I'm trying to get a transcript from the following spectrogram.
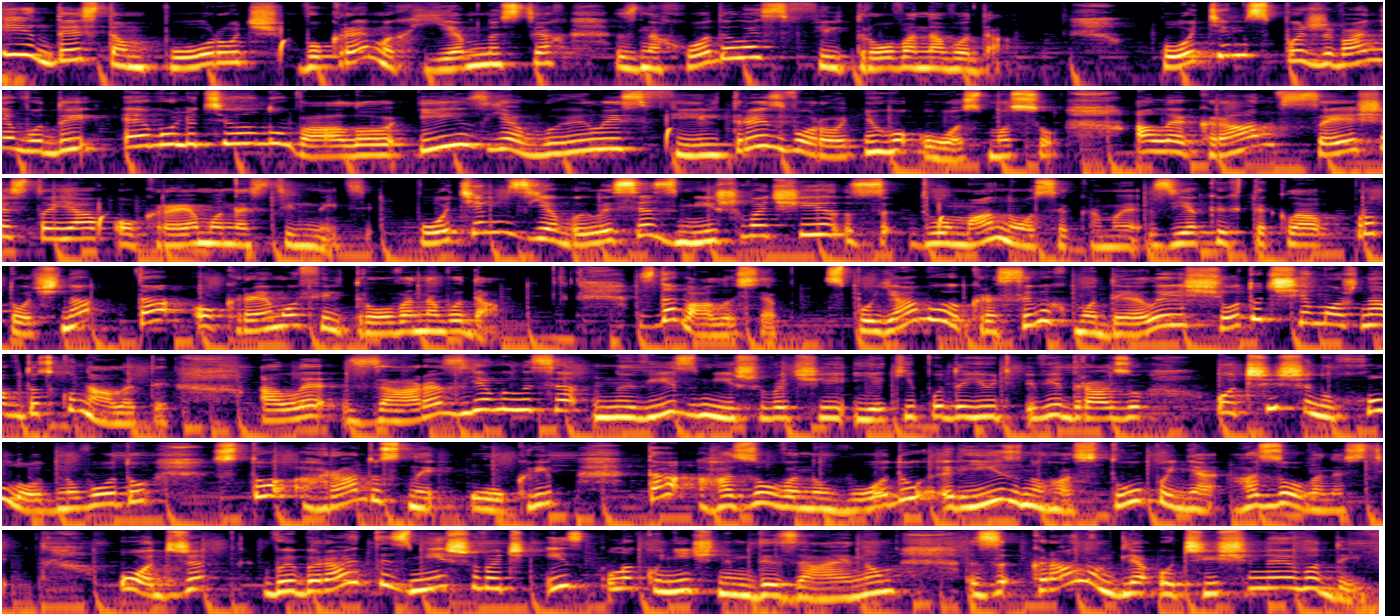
І десь там поруч, в окремих ємностях, знаходилась фільтрована вода. Потім споживання води еволюціонувало і з'явились фільтри зворотнього осмосу, але кран все ще стояв окремо на стільниці. Потім з'явилися змішувачі з двома носиками, з яких текла проточна та окремо фільтрована вода. Здавалося б, з появою красивих моделей, що тут ще можна вдосконалити. Але зараз з'явилися нові змішувачі, які подають відразу очищену холодну воду, 100-градусний окріп та газовану воду різного ступеня газованості. Отже, вибирайте змішувач із лаконічним дизайном з краном для очищеної води.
